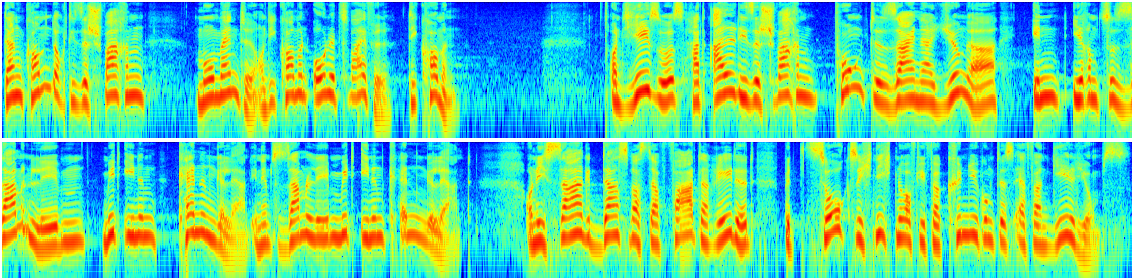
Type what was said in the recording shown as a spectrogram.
dann kommen doch diese schwachen Momente und die kommen ohne Zweifel, die kommen. Und Jesus hat all diese schwachen Punkte seiner Jünger in ihrem Zusammenleben mit ihnen kennengelernt, in dem Zusammenleben mit ihnen kennengelernt. Und ich sage, das, was der Vater redet, bezog sich nicht nur auf die Verkündigung des Evangeliums,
